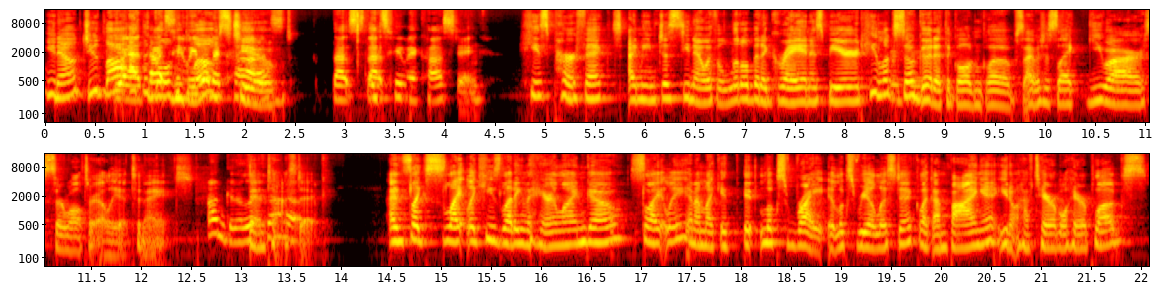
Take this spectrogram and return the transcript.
you know? Jude Law yeah, at the Golden who we want Globes to too. That's that's who we're casting. He's perfect. I mean, just, you know, with a little bit of gray in his beard, he looks so good at the Golden Globes. I was just like, you are Sir Walter Elliot tonight. I'm gonna look. Fantastic. And it's like slight, like he's letting the hairline go slightly. And I'm like, it, it looks right. It looks realistic. Like I'm buying it. You don't have terrible hair plugs.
